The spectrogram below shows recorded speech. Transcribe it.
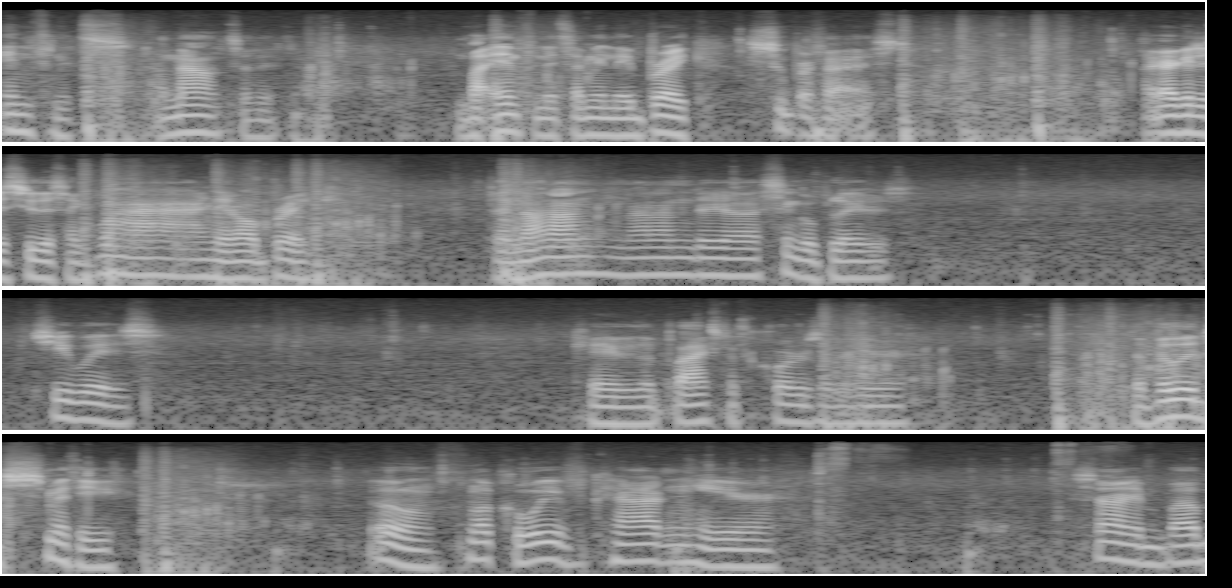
infinite amounts of it. And by infinites, I mean they break super fast. Like I could just do this like, and they'd all break. But not on, not on the uh, single players. Gee whiz. Okay, the blacksmith quarters over here. The village smithy. Oh, look we've got in here. Sorry, bub.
